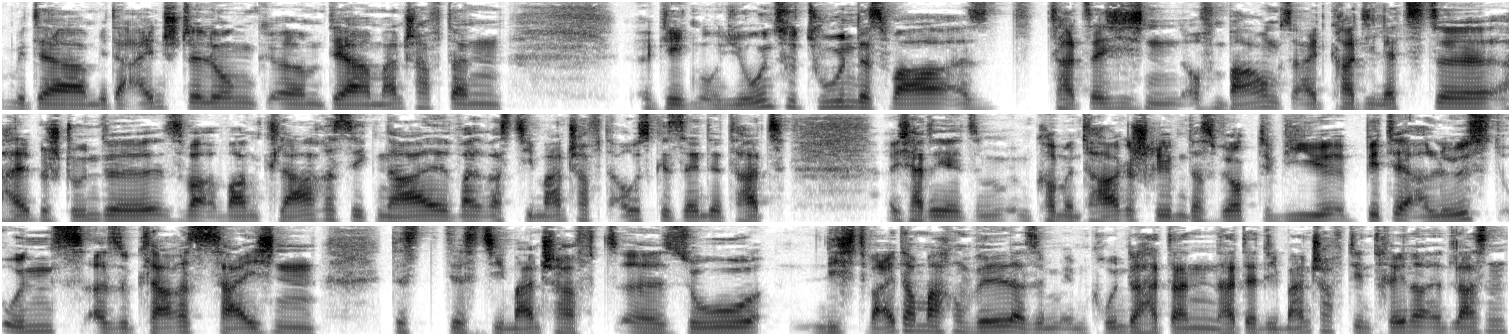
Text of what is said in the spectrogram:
mit der mit der Einstellung ähm, der Mannschaft dann gegen Union zu tun. Das war also tatsächlich ein Offenbarungseid, gerade die letzte halbe Stunde. Es war, war ein klares Signal, was die Mannschaft ausgesendet hat. Ich hatte jetzt im, im, Kommentar geschrieben, das wirkte wie bitte erlöst uns. Also klares Zeichen, dass, dass die Mannschaft äh, so nicht weitermachen will. Also im, im Grunde hat dann hat er die Mannschaft den Trainer entlassen.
